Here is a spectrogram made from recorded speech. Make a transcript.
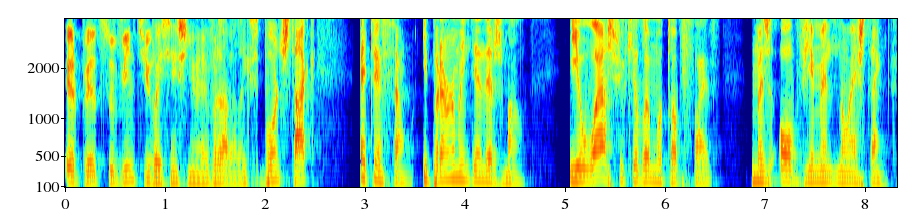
Europeu de Sub-21. Pois sim, senhor, é verdade, Alex. Bom destaque. Atenção, e para não me entenderes mal, eu acho que ele é o meu top 5, mas obviamente não é estanque.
